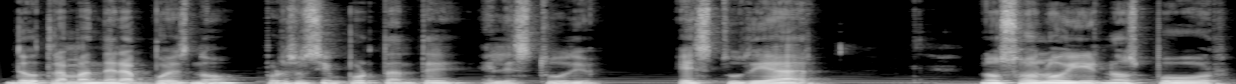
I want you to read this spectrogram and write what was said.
De otra manera, pues no. Por eso es importante el estudio. Estudiar, no solo irnos por,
